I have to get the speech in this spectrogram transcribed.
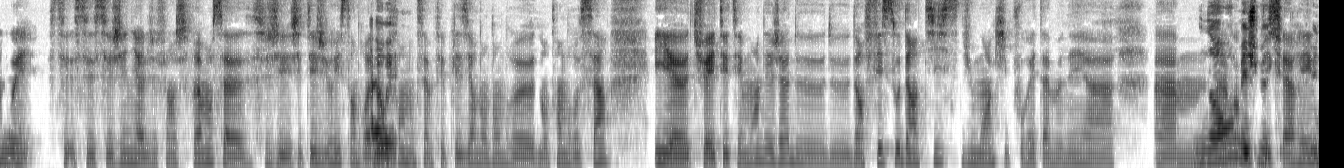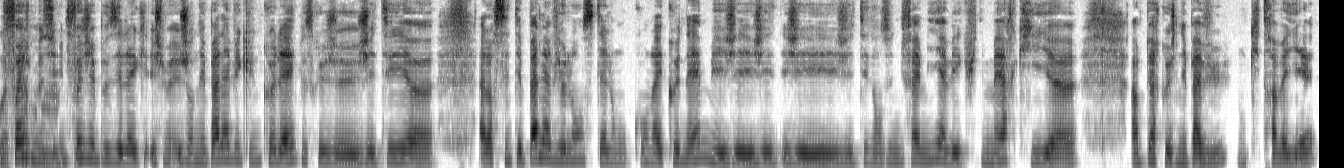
Oui, c'est c'est c'est génial. Enfin, vraiment, ça j'ai j'étais juriste en droit de Ah ouais. l'enfant, donc ça me fait plaisir d'entendre, heu, d'entendre ça et heu, tu as été témoin déjà de de d'un faisceau d'indices, du moins, qui pourrait t'amener à à, mmh, à Non, avoir mais pu je me suis déclarer ou une à fois je faire me suis une remonter? fois j'ai posé la q je me j'en ai parlé avec une collègue parce que je j'étais, heu alors c'était pas la violence telle on qu'on la connaît, mais j'ai j'ai j'ai j'étais dans une famille avec une mère qui, heu un père que je n'ai pas vu, donc qui travaillait,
